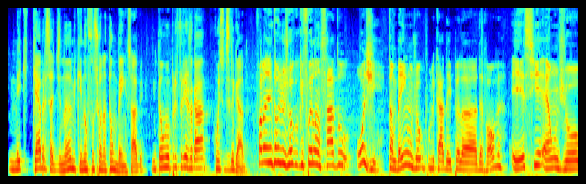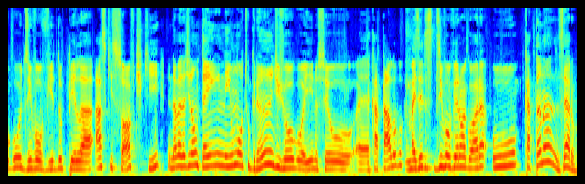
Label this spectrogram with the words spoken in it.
meio que quebra essa dinâmica e não funciona tão bem, sabe? Então eu preferia jogar com isso desligado. Falando então de um jogo que foi lançado hoje, também um jogo publicado aí pela Devolver. Esse é um jogo desenvolvido pela ASCII Soft, que na verdade não tem nenhum outro grande jogo aí no seu é, catálogo, mas eles desenvolveram agora o Katana Zero.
